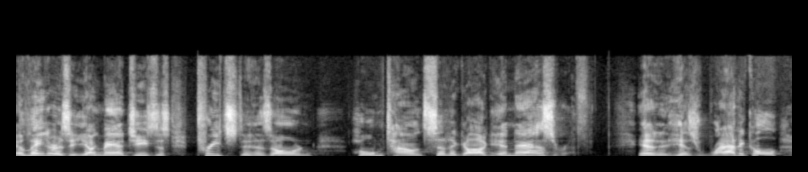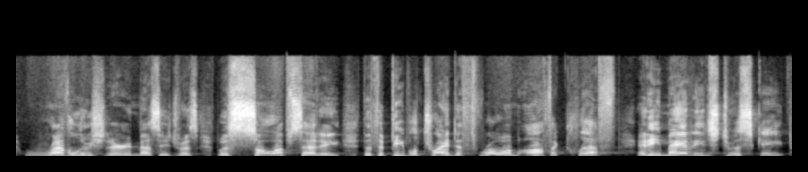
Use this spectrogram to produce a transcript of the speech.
And later, as a young man, Jesus preached in his own hometown synagogue in Nazareth. And his radical, revolutionary message was, was so upsetting that the people tried to throw him off a cliff, and he managed to escape.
